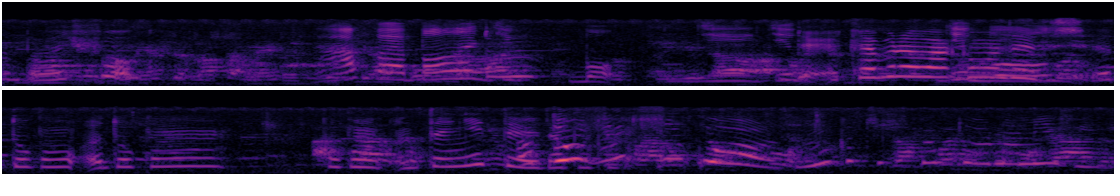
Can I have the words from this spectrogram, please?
A bola de fogo. Ah, foi a bola de bo... de, de... De- Quebra lá De com uma deles. Eu tô com. Eu tô com. Tô com TNT. Eu tenho pra... 25 horas. Nunca tive tanto ouro na minha vida.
